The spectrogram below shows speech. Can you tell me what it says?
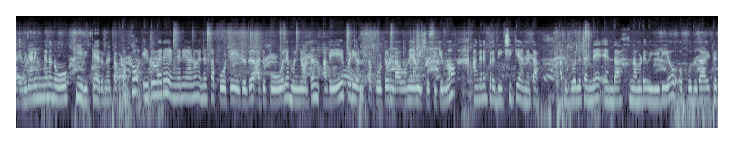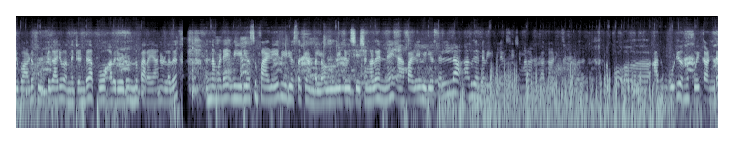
ആയത്. ഞാനിങ്ങനെ നോക്കിയിരിക്കായിരുന്നു കേട്ടോ അപ്പോൾ ഇതുവരെ എങ്ങനെയാണോ എന്നെ സപ്പോർട്ട് ചെയ്തത് അതുപോലെ മുന്നോട്ട് അതേപടിയുള്ള സപ്പോർട്ട് ഉണ്ടാവുമെന്ന് ഞാൻ വിശ്വസിക്കുന്നു. അങ്ങനെ പ്രതീക്ഷിക്കുകയാണ് കേട്ടോ അതുപോലെ തന്നെ എന്താ നമ്മുടെ വീഡിയോ പുതുതായിട്ട് ഒരുപാട് കൂട്ടുകാർ വന്നിട്ടുണ്ട്. അപ്പോൾ അവരോടൊന്ന് പറയാനുള്ളത് നമ്മുടെ വീഡിയോസ് പഴയ വീഡിയോസൊക്കെ ഉണ്ടല്ലോ. വീട്ടു വിശേഷങ്ങൾ തന്നെ പഴയ വീഡിയോസ് എല്ലാം അത് തന്നെ വീട്ടിലെ വിശേഷങ്ങളാണ് കാണിച്ചിട്ടുള്ളത്. അപ്പോൾ അതും കൂടി ഒന്ന് പോയി കണ്ട്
